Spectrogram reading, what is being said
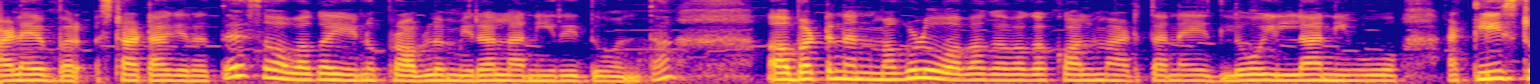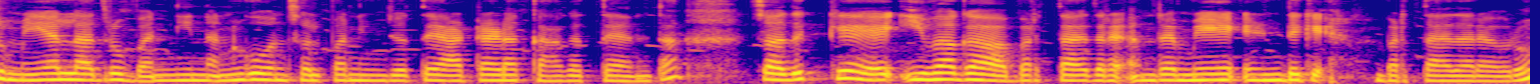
ಮಳೆ ಬ ಸ್ಟಾರ್ಟ್ ಆಗಿರುತ್ತೆ. ಸೊ ಅವಾಗ ಏನು ಪ್ರಾಬ್ಲಮ್ ಇರಲ್ಲ ನೀರಿದ್ದು ಅಂತ. ಬಟ್ ನನ್ನ ಮಗಳು ಅವಾಗ ಅವಾಗ ಕಾಲ್ ಮಾಡ್ತಾನೆ ಇದ್ಲು, ಇಲ್ಲ ನೀವು ಅಟ್ಲೀಸ್ಟ್ ಮೇಯಲ್ಲಾದರೂ ಬನ್ನಿ, ನನಗೂ ಒಂದು ಸ್ವಲ್ಪ ನಿಮ್ಮ ಜೊತೆ ಆಟ ಆಡೋಕ್ಕಾಗತ್ತೆ ಅಂತ. ಸೊ ಅದಕ್ಕೆ ಇವಾಗ ಬರ್ತಾ ಇದ್ದಾರೆ ಅಂದರೆ ಮೇ ಎಂಡ್ಗೆ ಬರ್ತಾ ಇದ್ದಾರೆ ಅವರು.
